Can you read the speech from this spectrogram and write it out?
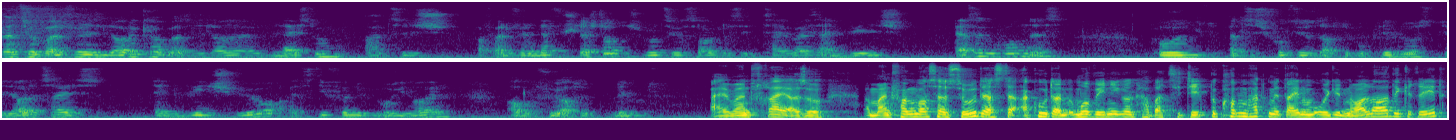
Also auf alle Fälle die Ladekabel, also die Ladeleistung hat sich auf alle Fälle nicht verschlechtert. Ich würde sogar sagen, dass sie teilweise ein wenig besser geworden ist. Und an sich funktioniert es auch problemlos. Die Ladezeit ist ein wenig höher als die von dem Original, aber für absolut problemlos. Einwandfrei. Also am Anfang war es ja so, dass der Akku dann immer weniger Kapazität bekommen hat mit deinem Originalladegerät.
